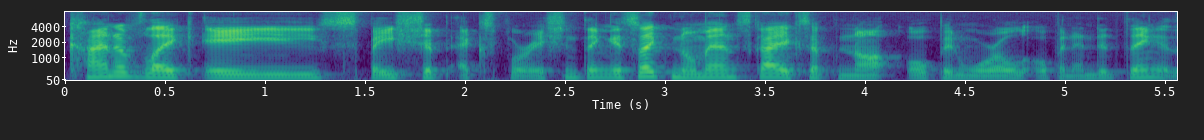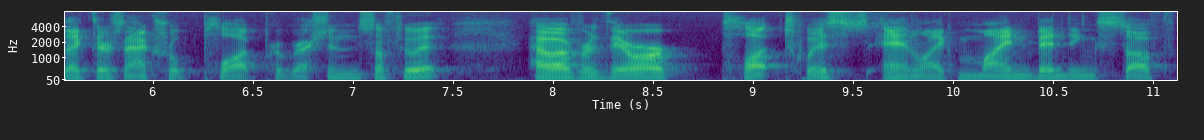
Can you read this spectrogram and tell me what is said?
kind of like a spaceship exploration thing. It's like No Man's Sky, except not open world, open ended thing. Like there's an actual plot progression and stuff to it. However, there are plot twists and like mind bending stuff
